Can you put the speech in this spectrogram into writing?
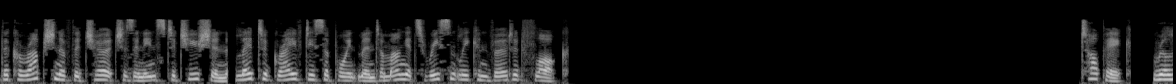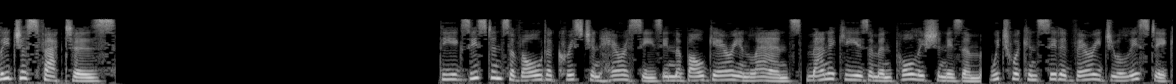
the corruption of the Church as an institution, led to grave disappointment among its recently converted flock. Religious factors The existence of older Christian heresies in the Bulgarian lands Manichaeism and Paulicianism, which were considered very dualistic,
